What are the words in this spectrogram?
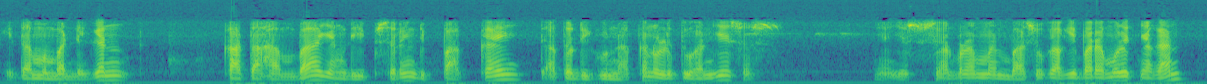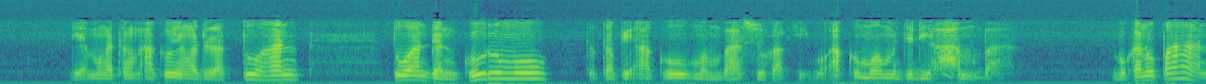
Kita membandingkan kata hamba yang di, sering dipakai atau digunakan oleh Tuhan Yesus. Ya, Yesus kan pernah membasuh kaki para muridnya kan? Dia mengatakan aku yang adalah Tuhan, Tuhan dan gurumu, tetapi aku membasuh kakimu. Aku mau menjadi hamba, bukan upahan.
